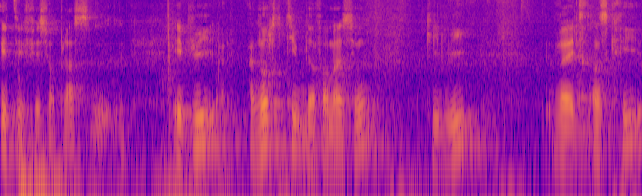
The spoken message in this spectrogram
été fait sur place, et puis un autre type d'information qui, lui, va être inscrit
